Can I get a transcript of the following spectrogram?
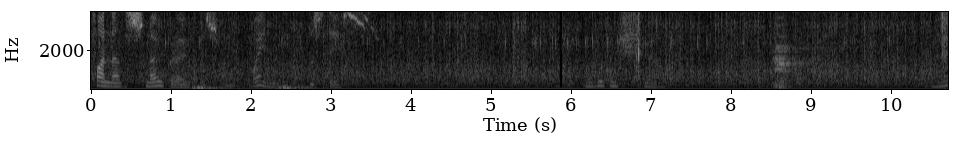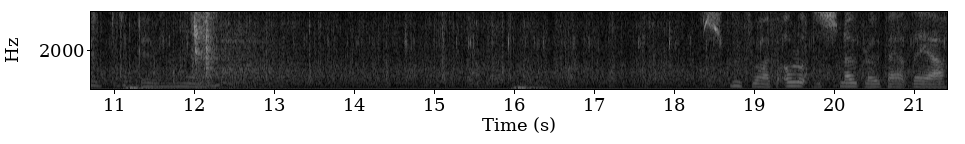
Find another snow globe as well. Wait a minute, what's this? A wooden shelf. No, it doesn't go in there. Screwdriver. Oh look, there's a snow globe out there.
